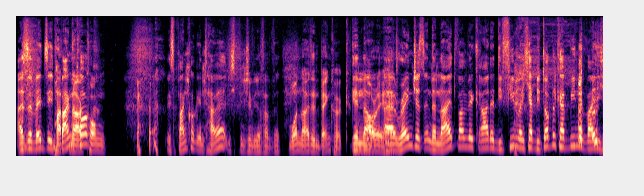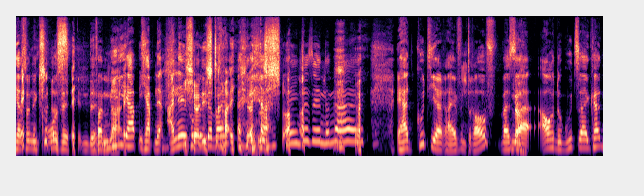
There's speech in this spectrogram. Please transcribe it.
Also wenn sie in Patna Bangkok, Kong. ist Bangkok in Thailand? Ich bin schon wieder verwirrt. One Night in Bangkok. Genau, äh. Rangers in the Night waren wir gerade, die Female, ich habe die Doppelkabine, weil ich ja so eine große Familie habe. Ich habe eine Anne Ich hör die dabei. Ja, ist Rangers in the Night. Er hat Goodyear-Reifen drauf, was Ja. ja auch nur gut sein kann.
